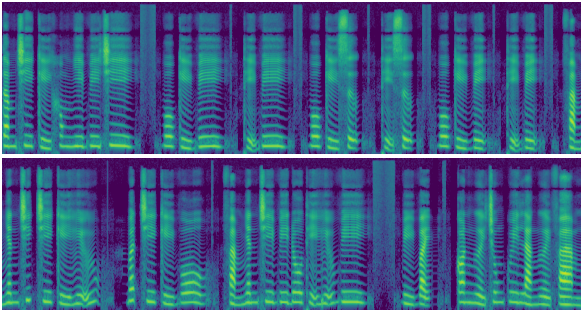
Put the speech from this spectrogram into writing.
Tâm chi kỳ không nhi vi chi, vô kỳ vi, thị vi, vô kỳ sự, thị sự, vô kỳ vị, thị vị, phạm nhân trích chi kỳ hữu, bất chi kỳ vô, phạm nhân chi vi đô thị hữu vi. Vì vậy, con người trung quy là người phàm.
